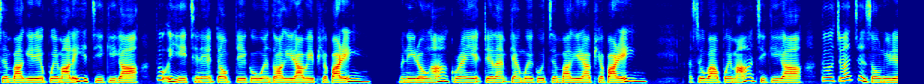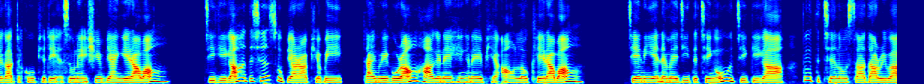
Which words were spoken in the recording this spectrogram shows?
ကျင်းပခဲ့တဲ့ပွဲမှာလေ JK ကသူ့အရေးချင်းတဲ့ top 10ကိုဝင်သွားခဲ့တာပဲဖြစ်ပါတယ်မနေ့တုန်းက Grand ရဲ့ talent ပြိုင်ပွဲကိုကျင်းပခဲ့တာဖြစ်ပါတယ်အဆိုပါပွဲမှာ JK ကသူ့အကျွမ်းကျင်ဆုံးတွေကတစ်ခုဖြစ်တဲ့အဆိုနဲ့ရှင်ပြိုင်ခဲ့တာပါ။ JK ကတချင်းဆူပြတာဖြစ်ပြီး ဒိုင်တွေကိုတော့ဟာကနေဟင်းကနေဖြစ်အောင်လုပ်ခဲ့တာပါ။ဂျန်နီရဲ့နာမည်ကြီးတချင်းကို JK ကသူ့တချင်းလိုစာသားတွေပါ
